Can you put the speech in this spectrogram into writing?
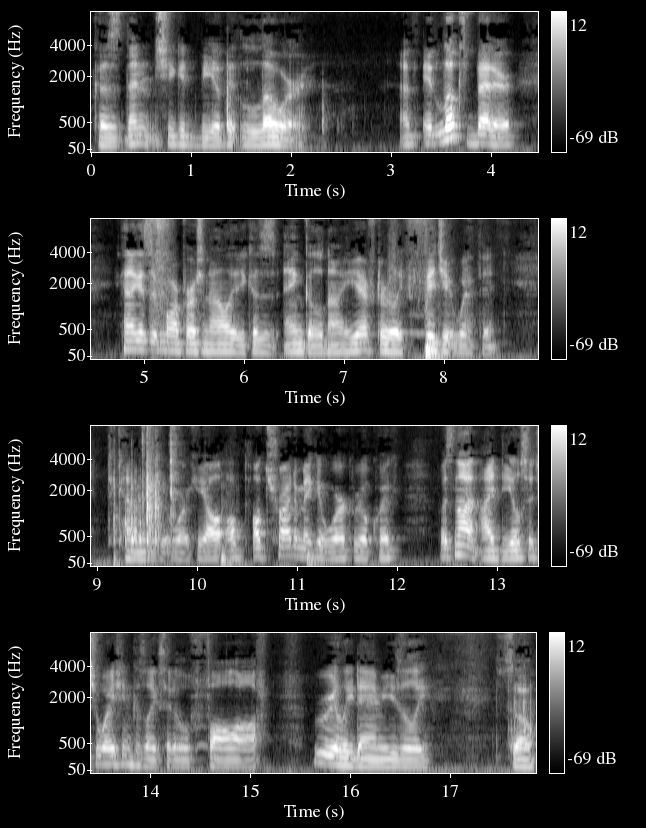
because then she could be a bit lower. It looks better. It kind of gives it more personality because it's angled. Now you have to really fidget with it to kind of make it work. Here, I'll, I'll, I'll try to make it work real quick. But it's not an ideal situation because, like I said, it'll fall off really damn easily. So,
